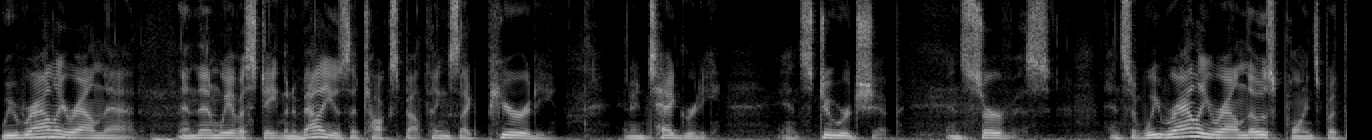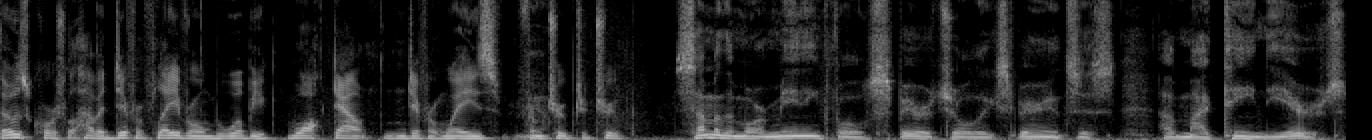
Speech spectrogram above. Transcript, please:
We rally around that. And then we have a statement of values that talks about things like purity and integrity and stewardship and service. And so we rally around those points, but those, of course, will have a different flavor and will be walked out in different ways from yeah. troop to troop. Some of the more meaningful spiritual experiences of my teen years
